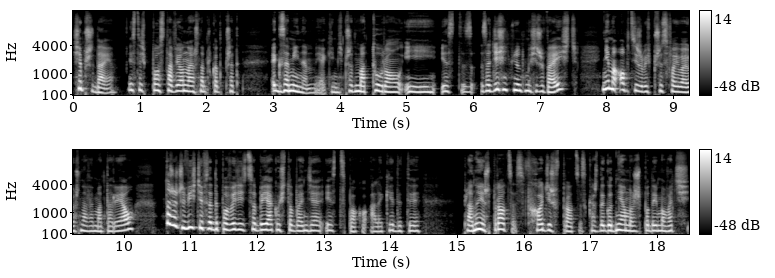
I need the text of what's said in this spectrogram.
się przydaje. Jesteś postawiona już na przykład przed egzaminem jakimś, przed maturą i jest za 10 minut musisz wejść, nie ma opcji, żebyś przyswoiła już nowy materiał, to rzeczywiście wtedy powiedzieć sobie jakoś to będzie, jest spoko, ale kiedy ty planujesz proces, wchodzisz w proces, każdego dnia możesz podejmować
